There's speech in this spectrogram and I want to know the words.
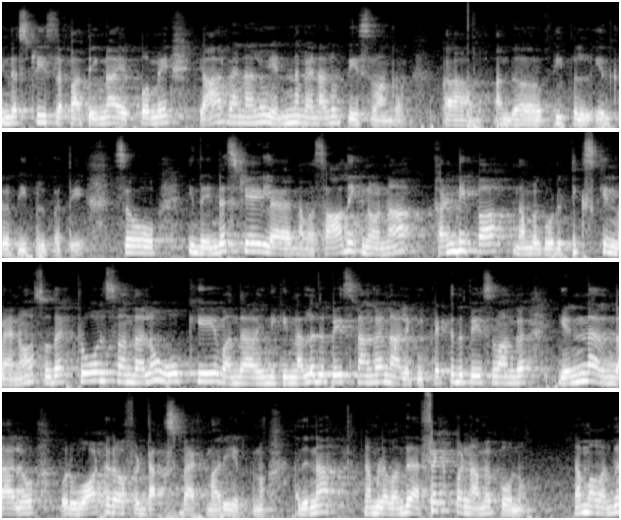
இண்டஸ்ட்ரீஸில் பார்த்தீங்கன்னா எப்போவுமே யார் வேணாலும் என்ன வேணாலும் பேசுவாங்க. அந்த பீப்புள் இருக்கிற பீப்புள் பற்றி ஸோ இந்த இண்டஸ்ட்ரியில் நம்ம சாதிக்கணும்னா கண்டிப்பாக நமக்கு ஒரு திக் ஸ்கின் வேணும். ஸோ தட் ட்ரோல்ஸ் வந்தாலும் ஓகே வந்தால் இன்றைக்கி நல்லது பேசுகிறாங்க நாளைக்கு கெட்டது பேசுவாங்க. என்ன இருந்தாலும் ஒரு water off a duck's back மாதிரி இருக்கணும். அதுனா நம்மளை வந்து அஃபெக்ட் பண்ணாமல் போகணும். நம்ம வந்து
